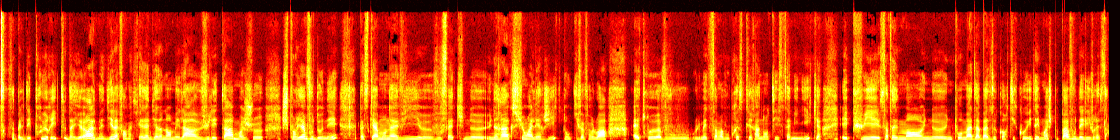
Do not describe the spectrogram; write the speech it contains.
ça s'appelle des prurites d'ailleurs, elle m'a dit, la pharmacienne, elle m'a dit, non, non, mais là, vu l'état, moi, je, je peux rien vous donner, parce qu'à mon avis, vous faites une, une réaction allergique, donc il va falloir être, à vous, le médecin va vous prescrire un antihistaminique, et puis certainement une, pommade à base de corticoïdes et moi je peux pas vous délivrer ça.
